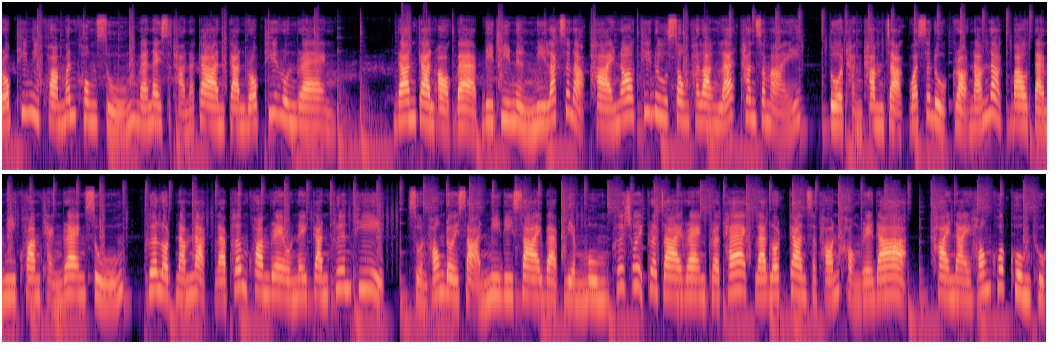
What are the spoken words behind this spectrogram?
รบที่มีความมั่นคงสูง แม้ในสถานการณ์การรบที่รุนแรง ด้านการออกแบบ DT-1 มีลักษณะภายนอกที่ดูทรงพลังและทันสมัย ตัวถังทำจากวัสดุเกราะน้ำหนักเบาแต่มีความแข็งแรงสูง เพื่อลดน้ำหนักและเพิ่มความเร็วในการเคลื่อนที่ ส่วนห้องโดยสารมีดีไซน์แบบเหลี่ยมมุม เพื่อช่วยกระจายแรงกระแทกและลดการสะท้อนของเรดาร์ภายในห้องควบคุมถูก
